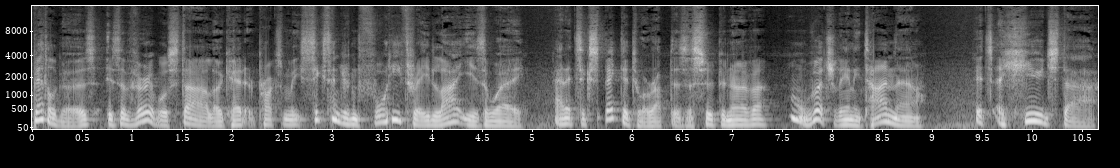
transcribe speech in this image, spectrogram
Betelgeuse is a variable star located approximately 643 light years away, and it's expected to erupt as a supernova well, virtually any time now. It's a huge star.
